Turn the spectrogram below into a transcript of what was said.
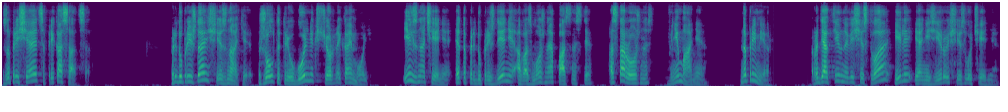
Запрещается прикасаться. Предупреждающие знаки – желтый треугольник с черной каймой. Их значение – это предупреждение о возможной опасности, осторожность, внимание. Например, радиоактивные вещества или ионизирующее излучение,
